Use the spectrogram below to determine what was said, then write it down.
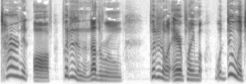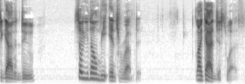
turn it off, put it in another room, put it on airplane mode. Well, do what you got to do so you don't be interrupted, like I just was.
